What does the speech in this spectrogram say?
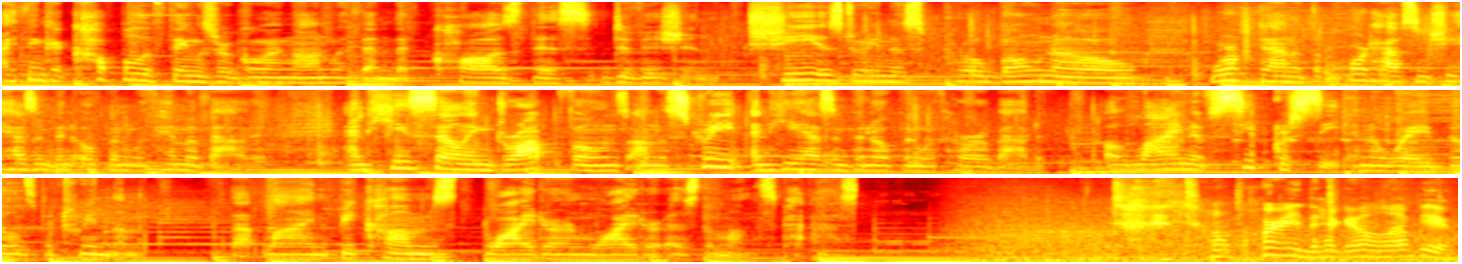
I think a couple of things are going on with them that cause this division. She is doing this pro bono work down at the courthouse and she hasn't been open with him about it. And he's selling drop phones on the street and he hasn't been open with her about it. A line of secrecy, in a way, builds between them. That line becomes wider and wider as the months pass. Don't worry, they're gonna love you.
